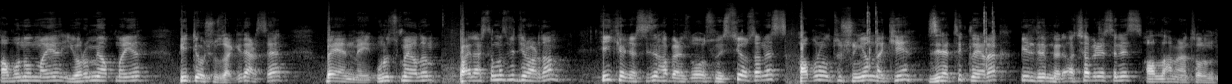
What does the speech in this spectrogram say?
abone olmayı, yorum yapmayı, video hoşunuza giderse beğenmeyi unutmayalım. Paylaştığımız videolardan İlk önce sizin haberiniz olsun istiyorsanız abone ol tuşunun yanındaki zile tıklayarak bildirimleri açabilirsiniz. Allah'a emanet olun.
